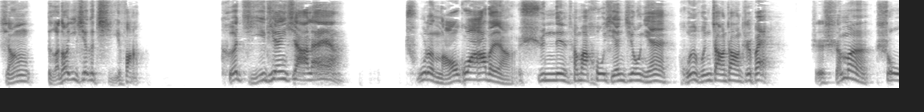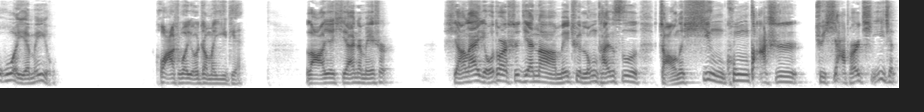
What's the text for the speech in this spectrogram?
想得到一些个启发。可几天下来呀，除了脑瓜子呀熏的他妈齁咸焦黏、浑浑胀胀之外，是什么收获也没有。话说有这么一天，老爷闲着没事想来有段时间呐，没去龙潭寺找那性空大师去下盘棋去了。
